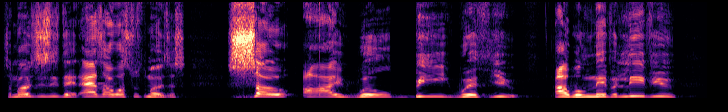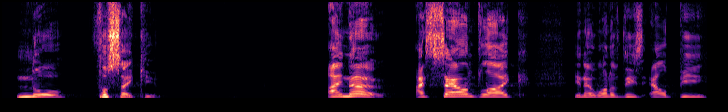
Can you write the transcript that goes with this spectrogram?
So Moses is dead. As I was with Moses, so I will be with you. I will never leave you nor forsake you. I know I sound like, you know, one of these LP,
